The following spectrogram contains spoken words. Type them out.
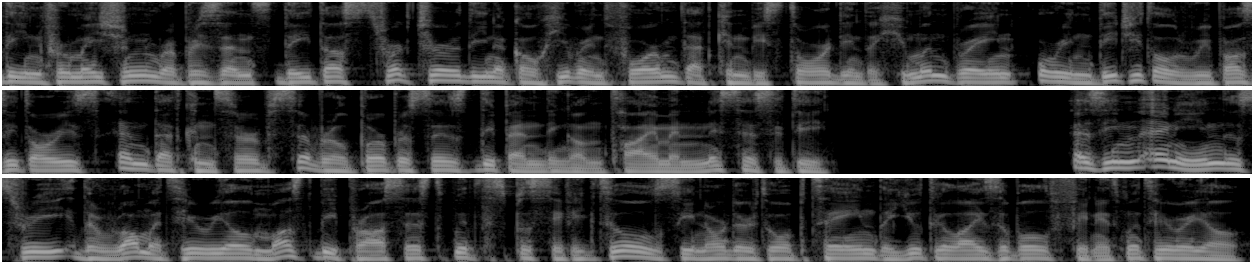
The information represents data structured in a coherent form that can be stored in the human brain or in digital repositories and that can serve several purposes depending on time and necessity. As in any industry, the raw material must be processed with specific tools in order to obtain the utilizable finite material.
